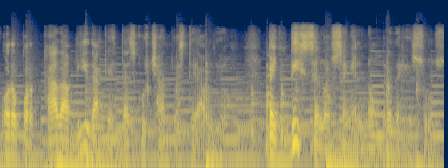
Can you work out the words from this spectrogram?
oro por cada vida que está escuchando este audio. Bendícelos en el nombre de Jesús.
